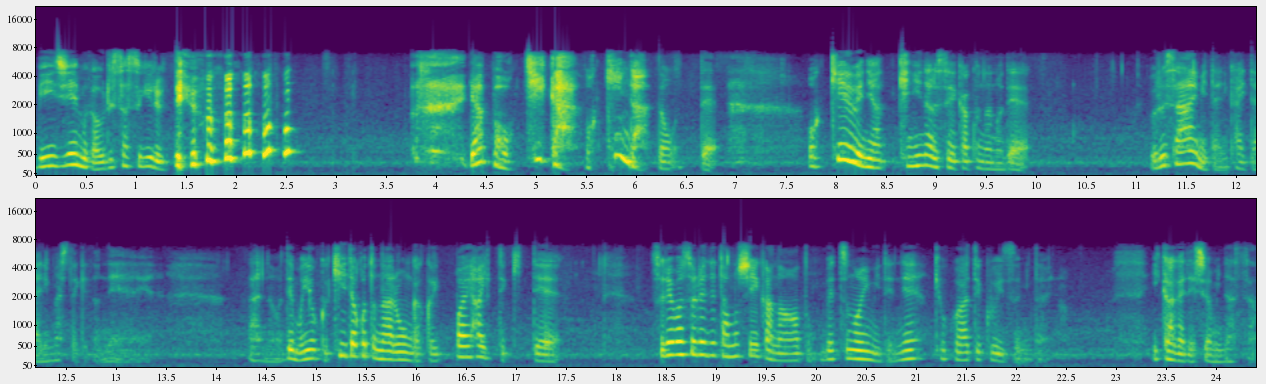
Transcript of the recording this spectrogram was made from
BGM がうるさすぎるっていう やっぱ大きいか大きいんだと思って大きい上には気になる性格なのでうるさいみたいに書いてありましたけどね。あのでもよく聞いたことのある音楽がいっぱい入ってきてそれはそれで楽しいかなと別の意味でね曲当てクイズみたいな。いかがでしょう皆さん。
